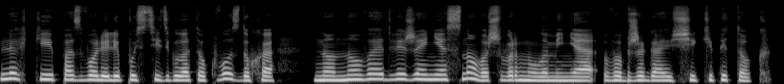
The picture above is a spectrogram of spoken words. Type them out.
Легкие позволили пустить глоток воздуха, но новое движение снова швырнуло меня в обжигающий кипяток.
